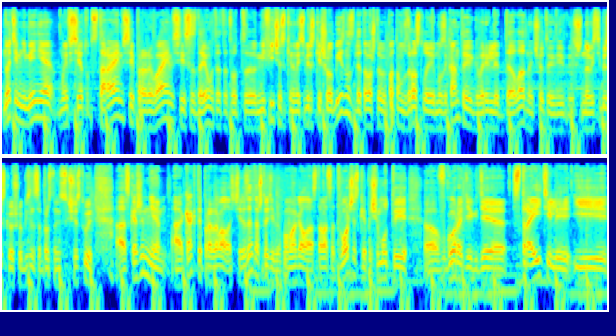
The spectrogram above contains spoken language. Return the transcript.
Но, тем не менее, мы все тут стараемся и прорываемся, и создаем вот этот вот э, мифический новосибирский шоу-бизнес для того, чтобы потом взрослые музыканты говорили, да ладно, что ты, новосибирского шоу-бизнеса просто не существует. А скажи мне, а как ты прорывалась через это, что тебе помогало оставаться творческой, почему ты э, в городе, где строители и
